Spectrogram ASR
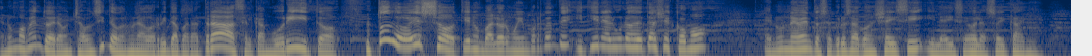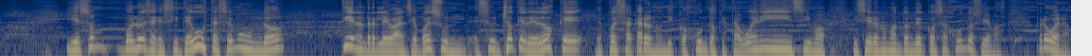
en un momento era un chaboncito con una gorrita para atrás, el cangurito, todo eso tiene un valor muy importante y tiene algunos detalles como en un evento se cruza con Jay-Z y le dice, hola, soy Kanye. Y son boludeces que si te gusta ese mundo, tienen relevancia, pues es un, es un choque de dos que después sacaron un disco juntos que está buenísimo, hicieron un montón de cosas juntos y demás. Pero bueno,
